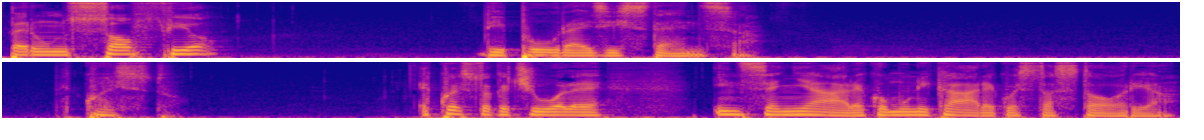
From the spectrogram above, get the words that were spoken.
per un soffio di pura esistenza. È questo. È questo che ci vuole insegnare, comunicare questa storia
